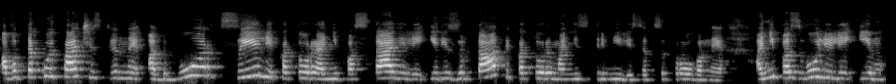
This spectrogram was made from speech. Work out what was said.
а вот такой качественный отбор, цели, которые они поставили, и результаты, к которым они стремились, оцифрованные, они позволили им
